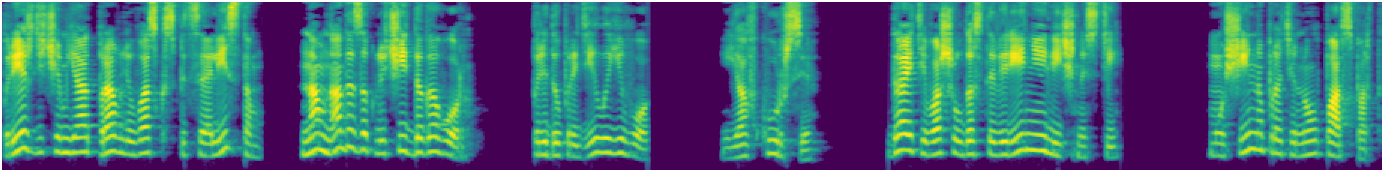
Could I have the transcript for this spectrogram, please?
Прежде чем я отправлю вас к специалистам, нам надо заключить договор, предупредила его. Я в курсе. Дайте ваше удостоверение личности. Мужчина протянул паспорт.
